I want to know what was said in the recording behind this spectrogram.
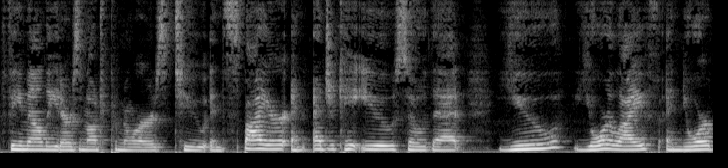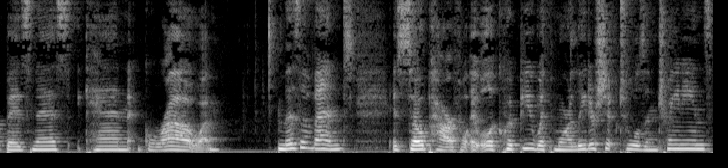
female leaders and entrepreneurs to inspire and educate you so that you, your life, and your business can grow. This event is so powerful. It will equip you with more leadership tools and trainings,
